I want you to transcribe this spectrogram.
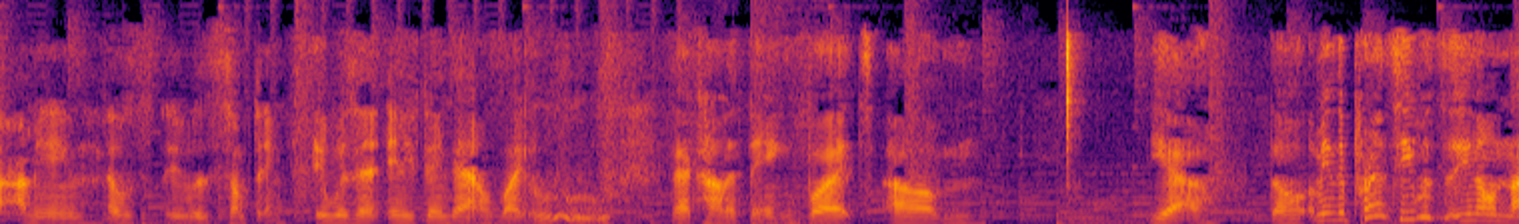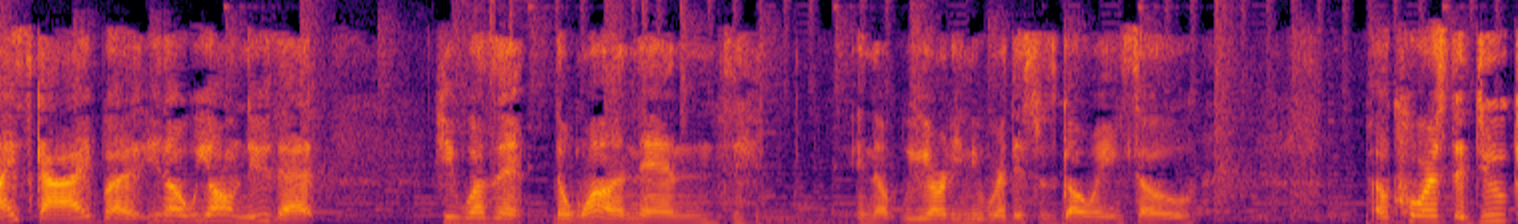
I mean, it was it was something. It wasn't anything that I was like, ooh, that kind of thing. But um, yeah, the I mean, the prince, he was you know nice guy, but you know we all knew that he wasn't the one, and you know we already knew where this was going. So of course, the duke,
